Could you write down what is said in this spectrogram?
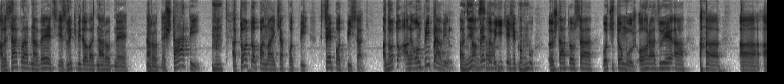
Ale základná vec je zlikvidovať národné, národné štáty. Mhm. A toto pán Lajčak podpí- chce podpísať. A no, toto ale on pripravil. A, nie no a preto sám. vidíte, že kopu mm-hmm. štátov sa voči tomu už ohradzuje a, a, a, a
